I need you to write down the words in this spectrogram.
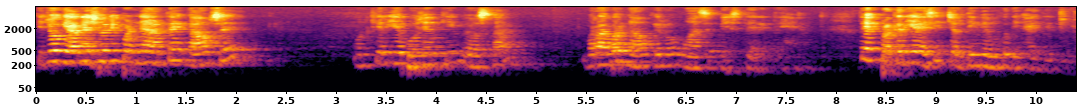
कि जो ज्ञानेश्वरी पढ़ने आते हैं गाँव से उनके लिए भोजन की व्यवस्था बराबर गाँव के लोग वहाँ से भेजते रहते हैं। तो एक प्रक्रिया ऐसी चलती हुई हमको दिखाई देती है।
